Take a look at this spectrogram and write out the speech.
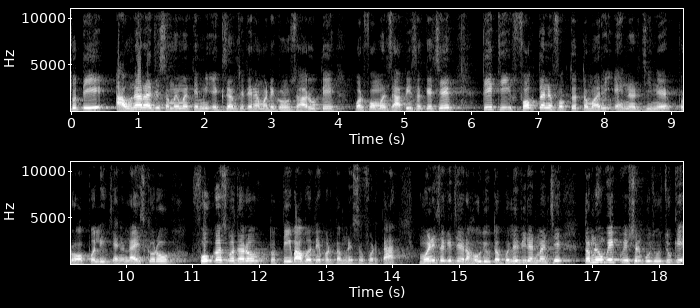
તો તે આવનારા જે સમયમાં તેમની એક્ઝામ છે તેના માટે ઘણું સારું તે પરફોર્મન્સ આપી શકે છે. તેથી ફક્ત અને ફક્ત તમારી એનર્જીને પ્રોપરલી ચેનલાઇઝ કરો ફોકસ વધારો, તો તે બાબતે પણ તમને સફળતા મળી શકે છે. રાહુ દેવતા ભલે વિરાજમાન છે. તમને હું એક ક્વેશ્ચન પૂછું છું કે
